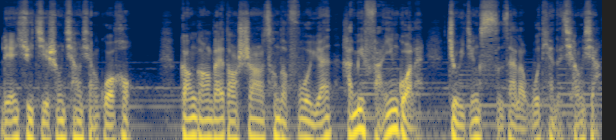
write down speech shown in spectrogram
连续几声枪响过后，刚刚来到十二层的服务员还没反应过来，就已经死在了吴天的枪下。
